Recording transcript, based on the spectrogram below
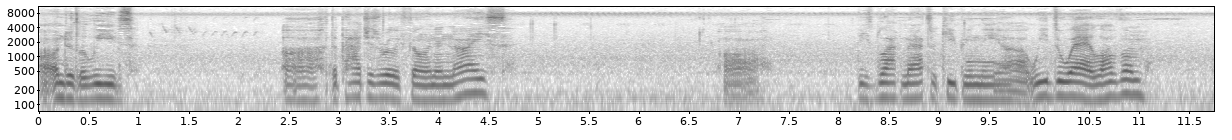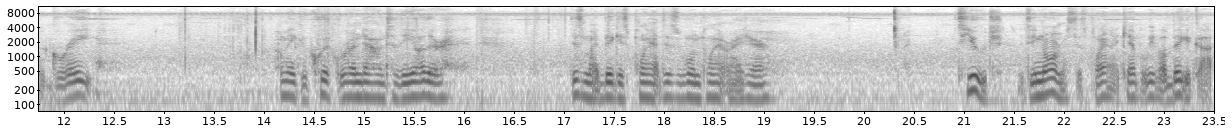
uh, under the leaves. Uh, the patch is really filling in nice. Uh, these black mats are keeping the uh, weeds away. I love them. They're great. I'll make a quick rundown to the other. This is my biggest plant. This is one plant right here. It's huge. It's enormous, this plant. I can't believe how big it got.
